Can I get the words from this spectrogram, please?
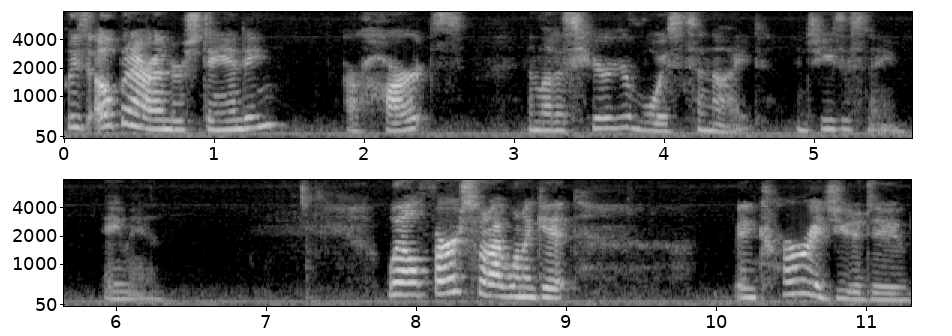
Please open our understanding, our hearts, and let us hear your voice tonight. In Jesus' name, amen. Well, first, what I want to get encourage you to do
